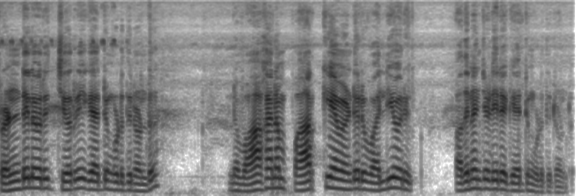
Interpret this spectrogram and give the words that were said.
ഫ്രണ്ടിലൊരു ചെറിയ ഗേറ്റും കൊടുത്തിട്ടുണ്ട്. പിന്നെ വാഹനം പാർക്ക് ചെയ്യാൻ വേണ്ടി ഒരു വലിയൊരു പതിനഞ്ചടിയുടെ ഗേറ്റും കൊടുത്തിട്ടുണ്ട്.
